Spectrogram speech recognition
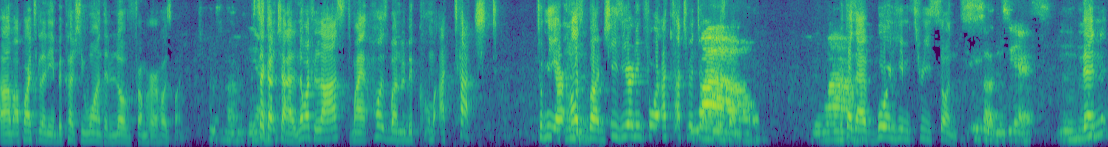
um, a particular name because she wanted love from her husband. husband yeah. The second child, now at last, my husband will become attached to me. Her mm. husband, she's yearning for attachment wow. to her husband. Wow. Because I've borne him three sons. Three sons, yes. Mm-hmm. Then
